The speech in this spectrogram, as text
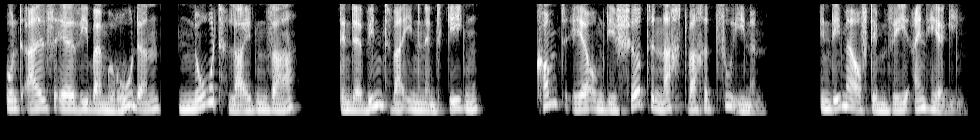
Und als er sie beim Rudern Not leiden sah, denn der Wind war ihnen entgegen, kommt er um die vierte Nachtwache zu ihnen, indem er auf dem See einherging.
